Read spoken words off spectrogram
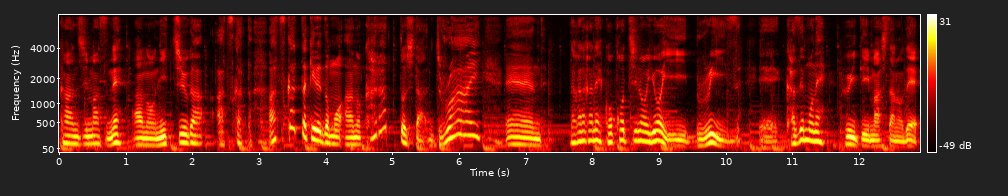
感じますね。あの日中が暑かった。暑かったけれども、あのカラッとした dry and なかなかね、心地の良い breeze、えー、風もね、吹いていましたので、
